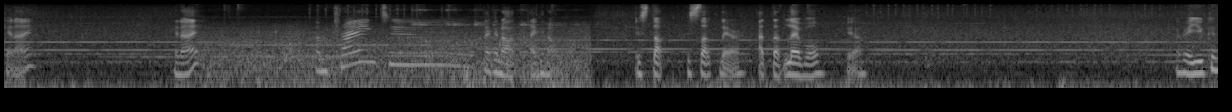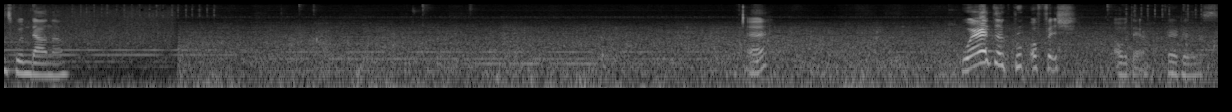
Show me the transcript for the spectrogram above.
Can I? Can I? I'm trying to... I cannot, I cannot. It's stuck, it's stuck there at that level, yeah. Okay, you can swim down now. Eh? Where the group of fish? Oh, there. There it is.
